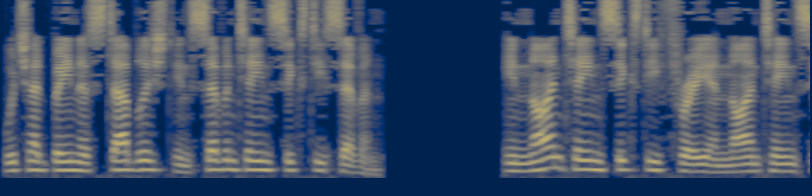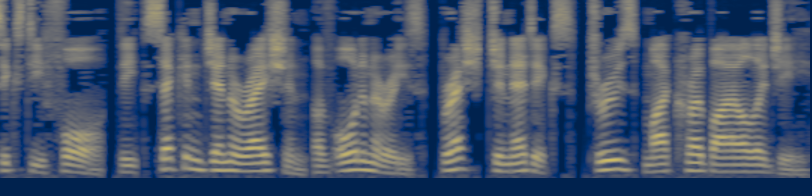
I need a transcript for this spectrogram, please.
which had been established in 1767. In 1963 and 1964, the second generation of ordinaries, Bresch genetics, Drews microbiology,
